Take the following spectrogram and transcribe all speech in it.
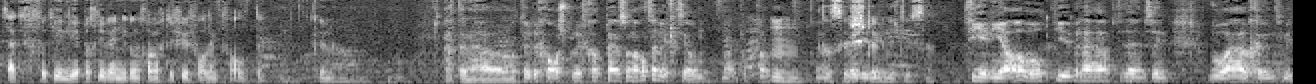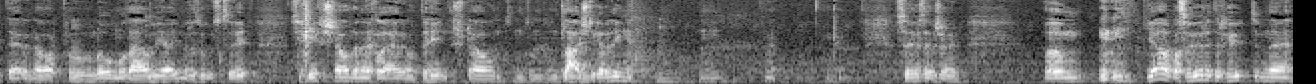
sagen, ich verdiene lieber ein bisschen weniger und kann mich dafür voll entfalten. Genau. Hat dann auch natürlich Ansprüche an die Personalselektion. Mhm, das ist definitiv so. Ziehen ich an, will die überhaupt in dem Sinn, wo auch mit dieser Art von mhm. Lohnmodell, wie auch immer das aussieht, sich einverstanden erklären und dahinter stehen und, und, und, und Leistungen bringen. Mhm. Mhm. Ja. Okay. Sehr, sehr schön. Ähm, ja, was würde ihr heute einem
